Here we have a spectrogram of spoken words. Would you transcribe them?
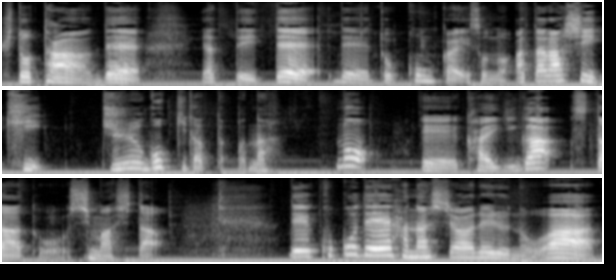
一ターンでやっていて、で、えっと、今回その新しい期、15期だったかな、の、え会議がスタートしました。で、ここで話し合われるのは、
